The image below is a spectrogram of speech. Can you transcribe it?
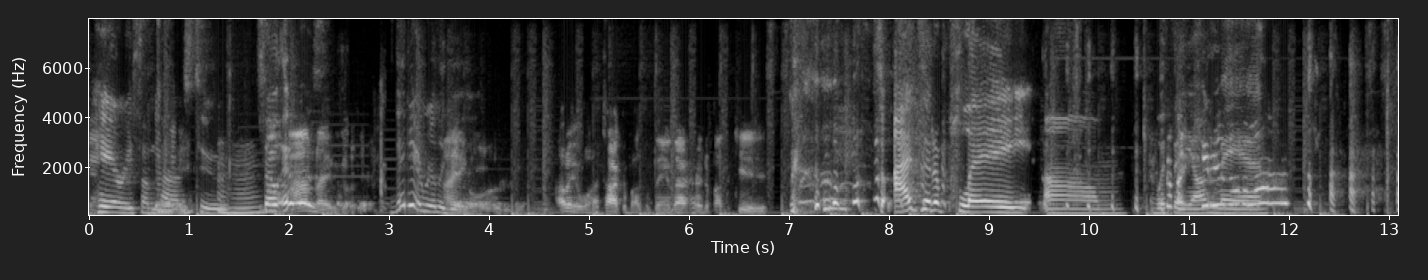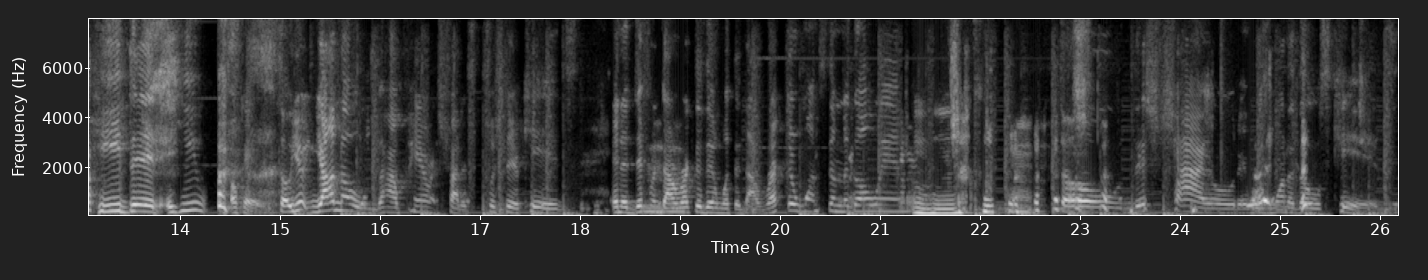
hairy sometimes too. Mm-hmm. So it was, they did really good. I don't even want to talk about the things I heard about the kids. so I did a play um, with a young man he did he okay so you, y'all know how parents try to push their kids in a different mm-hmm. director than what the director wants them to go in mm-hmm. so this child it was one of those kids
